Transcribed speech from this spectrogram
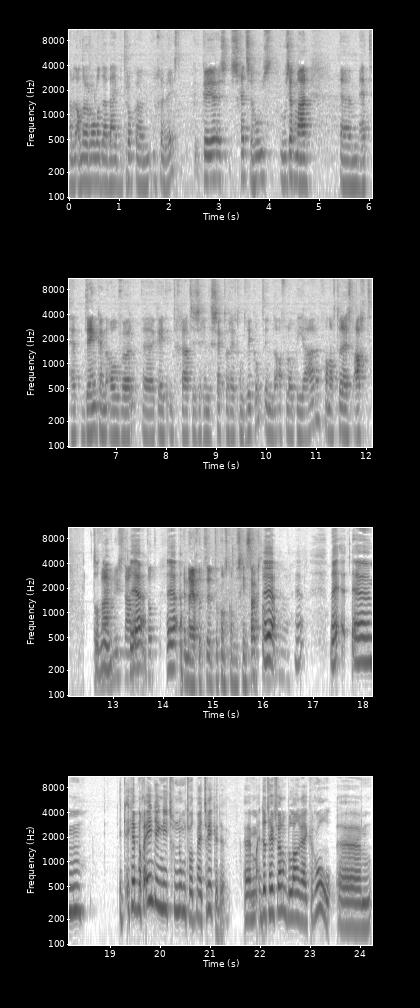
van de andere rollen daarbij betrokken geweest. Kun je schetsen hoe, hoe zeg maar um, het, het denken over uh, ketenintegratie zich in de sector heeft ontwikkeld in de afgelopen jaren, vanaf 2008 tot, waar we nu staan. Ja. Tot, ja. En nou ja, goed, de toekomst komt misschien straks. Ja, ja. ja. Nee, um, ik, ik heb nog één ding niet genoemd wat mij triggerde. Um, dat heeft wel een belangrijke rol um,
